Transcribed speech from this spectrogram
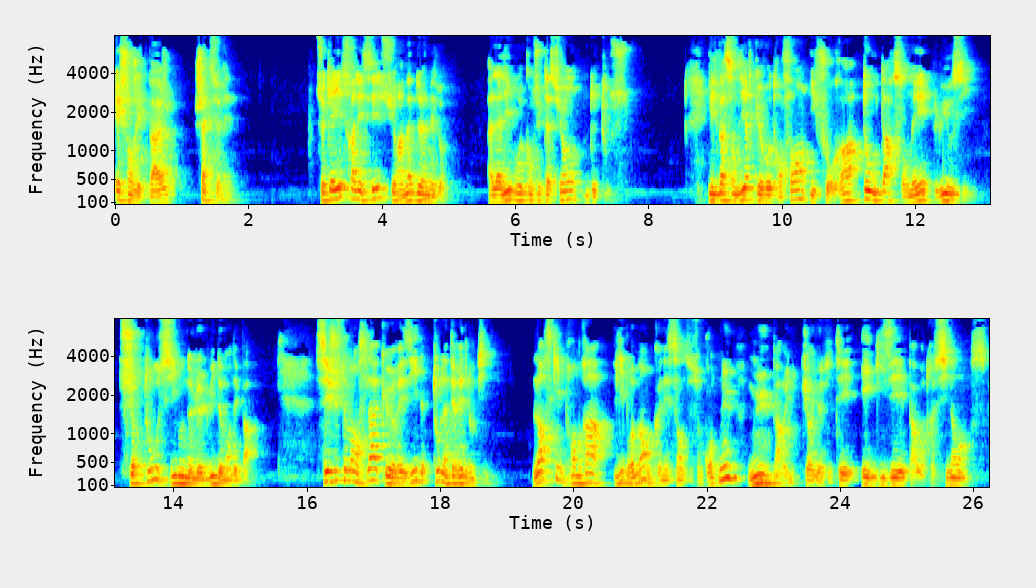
Échangez de page chaque semaine. Ce cahier sera laissé sur un meuble de la maison, à la libre consultation de tous. Il va sans dire que votre enfant y fourra tôt ou tard son nez, lui aussi surtout si vous ne le lui demandez pas. C'est justement en cela que réside tout l'intérêt de l'outil. Lorsqu'il prendra librement connaissance de son contenu, mu par une curiosité aiguisée par votre silence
